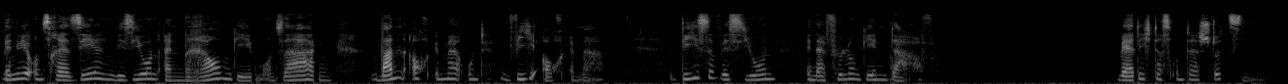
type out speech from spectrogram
Wenn wir unserer Seelenvision einen Raum geben und sagen, wann auch immer und wie auch immer diese Vision in Erfüllung gehen darf, werde ich das unterstützen,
